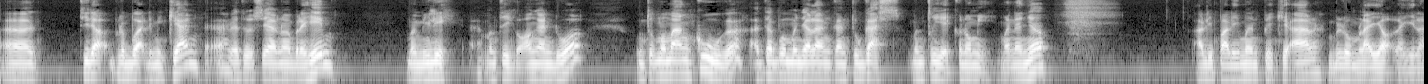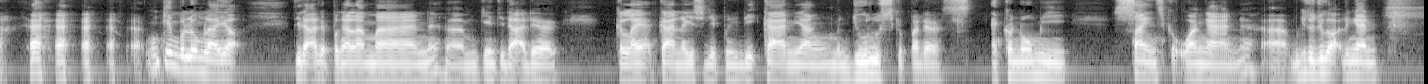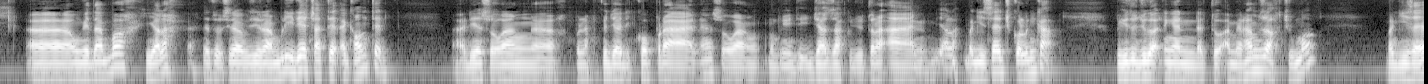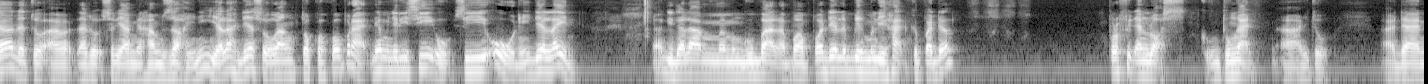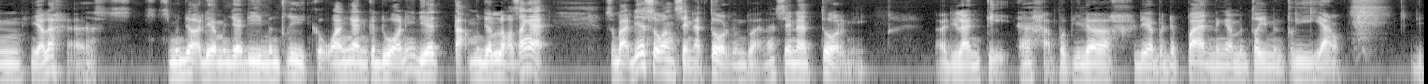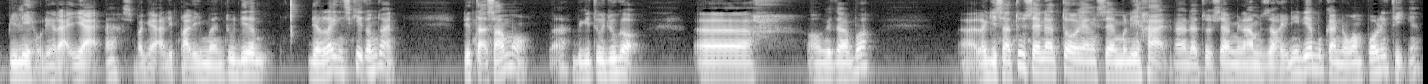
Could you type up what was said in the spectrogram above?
uh, tidak berbuat demikian, eh, Datuk Seri Anwar Ibrahim memilih eh, Menteri Keuangan dua untuk memangku ke ataupun menjalankan tugas Menteri Ekonomi. Maknanya ahli parlimen PKR belum layak lagi lah. mungkin belum layak. Tidak ada pengalaman, eh, ha, mungkin tidak ada kelayakan dari segi pendidikan yang menjurus kepada ekonomi, sains keuangan. Ha, begitu juga dengan uh, orang kata apa ialah Datuk Wazir Ramli dia chartered accountant uh, dia seorang uh, pernah bekerja di korporat uh, seorang mempunyai ijazah kejuruteraan. Ialah bagi saya cukup lengkap. Begitu juga dengan Datuk Amir Hamzah. Cuma bagi saya Datuk uh, Datuk Seri Amir Hamzah ini ialah dia seorang tokoh korporat. Dia menjadi CEO CEO ni dia lain. Uh, di dalam menggubal apa-apa dia lebih melihat kepada profit and loss keuntungan. Uh, itu. Uh, dan ialah uh, semenjak dia menjadi menteri keuangan kedua ni dia tak menjelah sangat sebab dia seorang senator tuan-tuan eh. senator ni uh, dilantik uh, apabila dia berdepan dengan menteri-menteri yang dipilih oleh rakyat uh, sebagai ahli parlimen tu dia dia lain sikit tuan-tuan dia tak sama uh, begitu juga uh, orang kata apa uh, lagi satu senator yang saya melihat Datuk Seri Amin Hamzah ini dia bukan orang politik ya.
